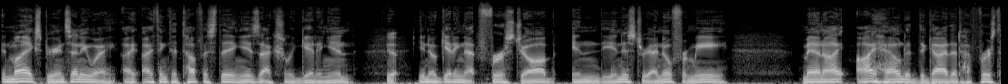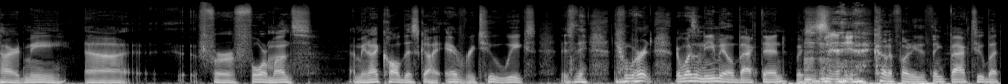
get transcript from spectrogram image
in my experience anyway, I, I think the toughest thing is actually getting in. Yeah. You know, getting that first job in the industry. I know for me, man, I, I hounded the guy that first hired me uh, for four months. I mean, I called this guy every two weeks. There weren't, there wasn't email back then, which is Yeah, yeah. kind of funny to think back to. But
